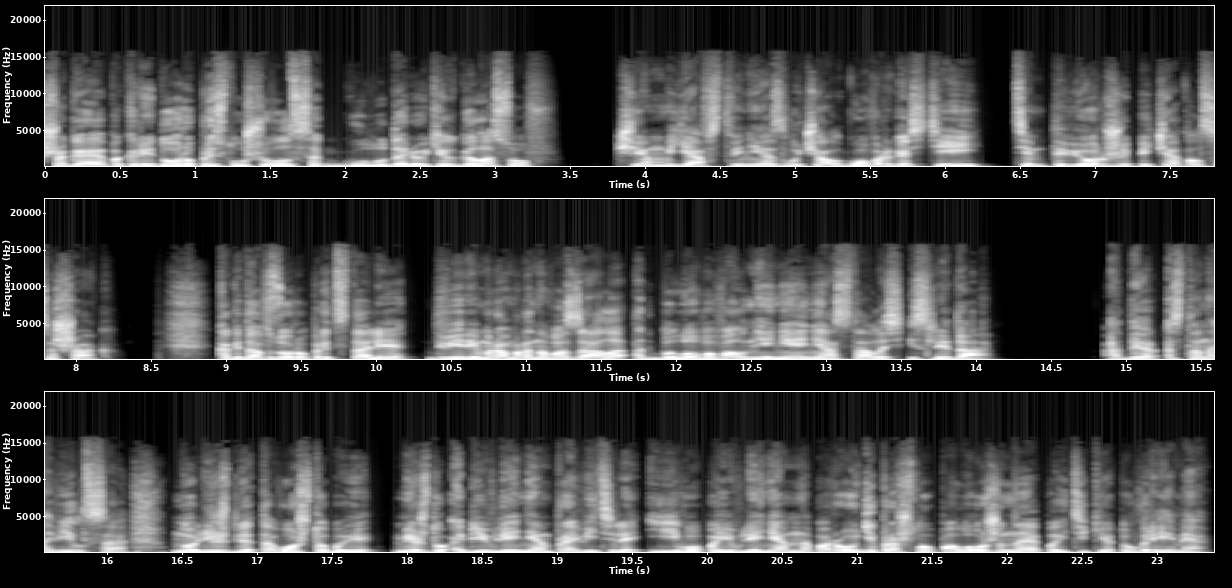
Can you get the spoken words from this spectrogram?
Шагая по коридору, прислушивался к гулу далеких голосов. Чем явственнее звучал говор гостей, тем тверже печатался шаг. Когда взору предстали двери мраморного зала, от былого волнения не осталось и следа. Адер остановился, но лишь для того, чтобы между объявлением правителя и его появлением на пороге прошло положенное по этикету время.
